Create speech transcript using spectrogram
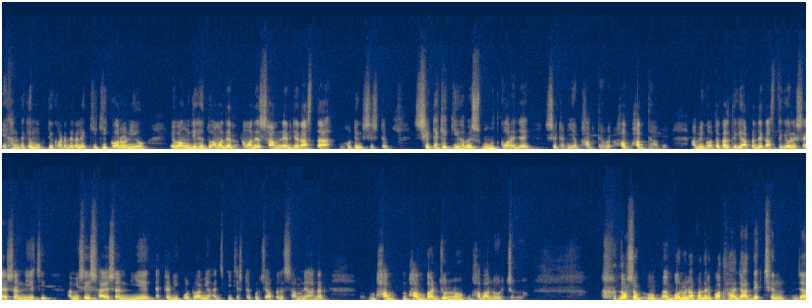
এখান থেকে মুক্তি ঘটাতে গেলে কি কি করণীয় এবং যেহেতু আমাদের আমাদের সামনের যে রাস্তা ভোটিং সিস্টেম সেটাকে কীভাবে স্মুথ করা যায় সেটা নিয়ে ভাবতে হবে ভাবতে হবে। আমি গতকাল থেকে আপনাদের কাছ থেকে অনেক সাজেশন নিয়েছি। আমি সেই সাজেশন নিয়ে একটা রিপোর্টও আমি আজকেই চেষ্টা করছি আপনাদের সামনে আনার। ভাব, ভাববার জন্য, ভাবানোর জন্য। দর্শক বলুন আপনাদের কথা যা দেখছেন, যা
